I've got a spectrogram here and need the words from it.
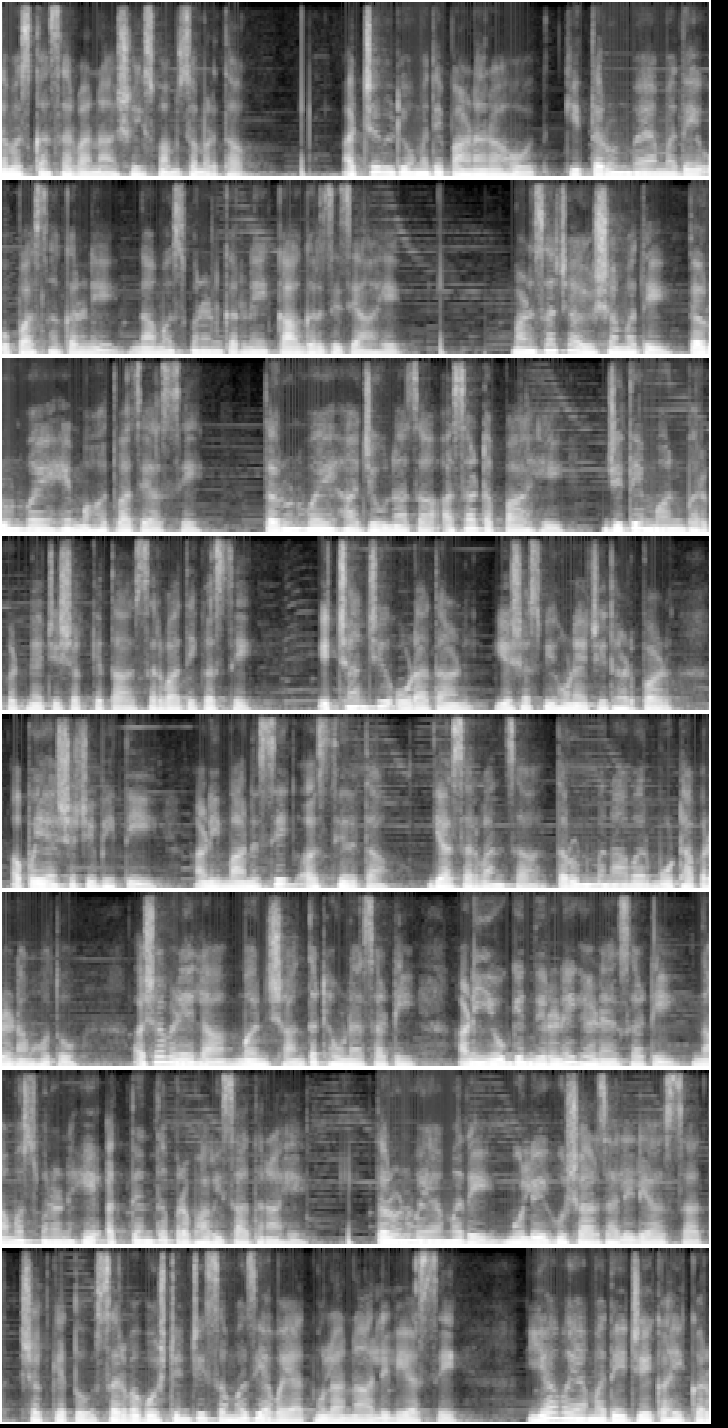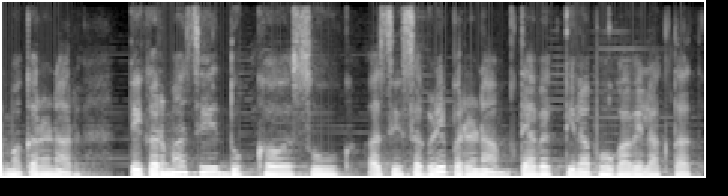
नमस्कार सर्वांना श्री स्वामी समर्थ. आजच्या व्हिडिओमध्ये पाहणार आहोत की तरुण वयामध्ये उपासना करणे नामस्मरण करणे का गरजेचे आहे? माणसाच्या आयुष्यामध्ये तरुण वय हे महत्त्वाचे असते. तरुण वय हा जीवनाचा असा टप्पा आहे जिथे मन भरकटण्याची शक्यता सर्वाधिक असते. इच्छांची ओढाताण यशस्वी होण्याची धडपड अपयशाची भीती आणि मानसिक अस्थिरता या सर्वांचा तरुण मनावर मोठा परिणाम होतो. अशा वेळेला मन शांत ठेवण्यासाठी आणि योग्य निर्णय घेण्यासाठी नामस्मरण हे अत्यंत प्रभावी साधन आहे. तरुण वयामध्ये मुले हुशार झालेली असतात. शक्यतो सर्व गोष्टींची समज या वयात मुलांना आलेली असते. या वयामध्ये जे काही कर्म करणार ते कर्माचे दुःख सुख असे सगळे परिणाम त्या व्यक्तीला भोगावे लागतात.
